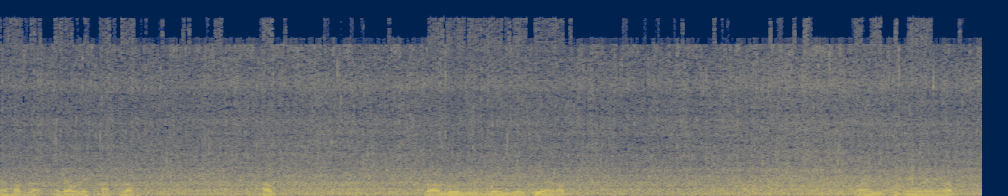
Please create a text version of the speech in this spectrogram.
นะครับแล้วเราได้ตัด แล้วก็รุนเมืองเยอะแยะครับไปเป็นยังไงครับ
